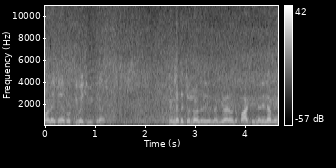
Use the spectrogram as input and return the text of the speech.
மலைக்கெல்லாம் ரொட்டி வச்சு விற்கிறார் என்னத்தை சொல்ல வேண்டியது இல்லை அஞ்சு வேலை வந்து பாட்டி இந்த நிலைமை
